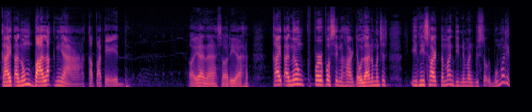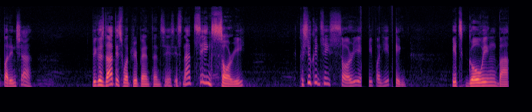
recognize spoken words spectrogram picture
Kahit anong balak niya, kapatid, o oh, yan ha, sorry ha, kahit anong purpose in heart wala naman siya, in his heart naman, di naman gusto, bumalik pa rin siya. Because that is what repentance is. It's not saying sorry. Because you can say sorry and keep on hitting. It's going back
